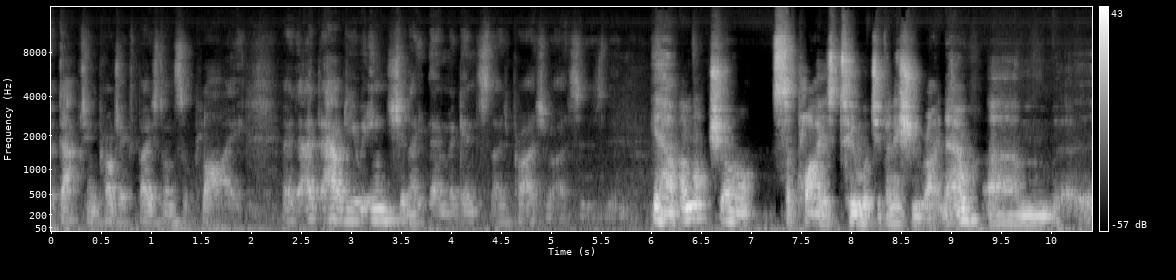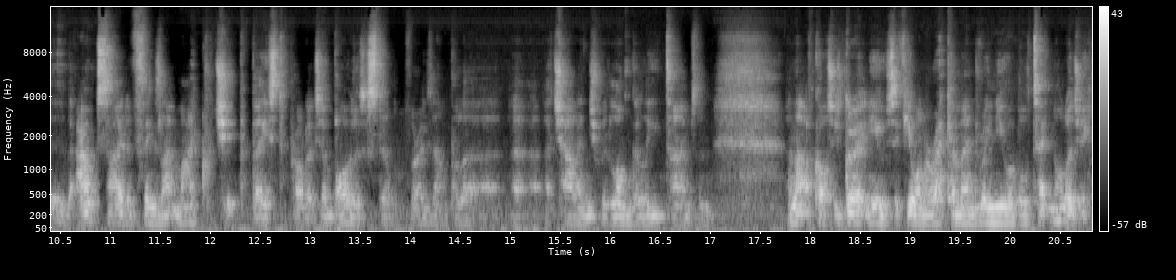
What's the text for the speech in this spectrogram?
adapting projects based on supply? Uh, uh, how do you insulate them against those price rises? Yeah, I'm not sure supply is too much of an issue right now. Um, uh, outside of things like microchip based products, your boilers are still, for example, a, a, a, challenge with longer lead times. And, and that, of course, is great news if you want to recommend renewable technology.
